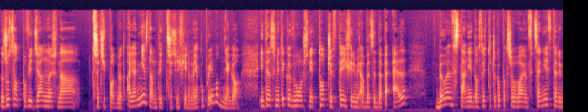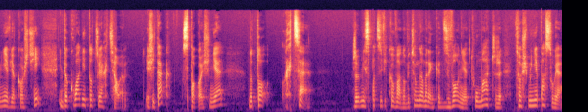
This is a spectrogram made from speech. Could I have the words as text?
zrzuca odpowiedzialność na trzeci podmiot, a ja nie znam tej trzeciej firmy, ja kupuję od niego. Interesuje mnie tylko i wyłącznie to, czy w tej firmie ABCDPL byłem w stanie dostać to, czego potrzebowałem w cenie, w terminie, w jakości i dokładnie to, co ja chciałem. Jeśli tak, spoko, jeśli nie, no to chcę, żeby mnie spacyfikowano. Wyciągam rękę, dzwonię, tłumaczę, że coś mi nie pasuje.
